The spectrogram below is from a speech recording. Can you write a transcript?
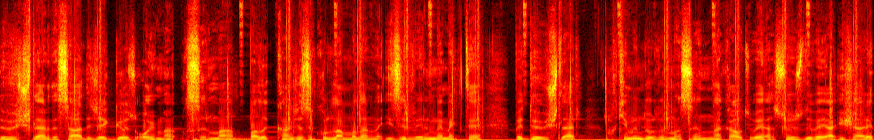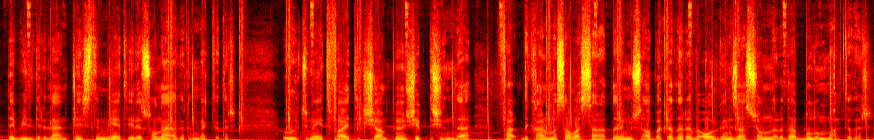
dövüşçülerde sadece göz oyma, ısırma, balık kancası kullanmalarına izin verilmemekte ve dövüşler hakemin durdurması, knockout veya sözlü veya işaretle bildirilen teslimiyet ile sona erdirilmektedir. Ultimate Fighting Championship dışında farklı karma savaş sanatları müsabakaları ve organizasyonları da bulunmaktadır.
